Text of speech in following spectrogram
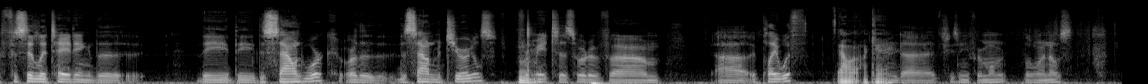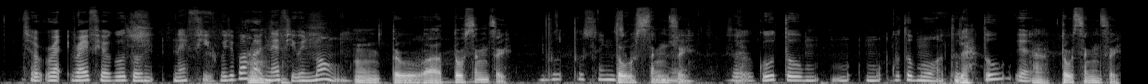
facilitating the, the the the sound work or the the sound materials for me to sort of um, uh, play with. Oh, okay. And uh, excuse me for a moment, blow my nose. So Rafe 有嗰度 nephew，佢就帮佢 nephew in Hmong。 Mm, tu, uh, tu sinh tử. 都都生都生子 그래서 그것도 그것도 뭐또 또 예. 또 생세.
